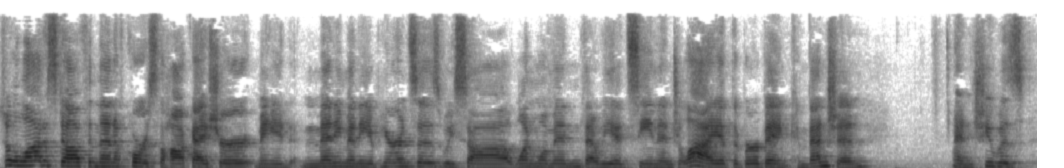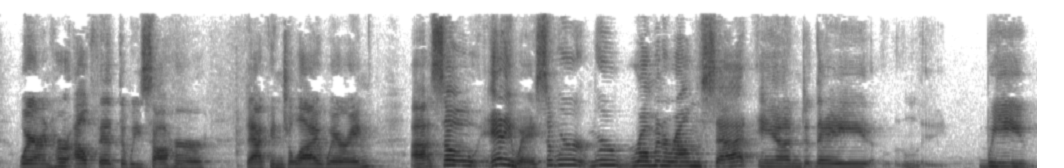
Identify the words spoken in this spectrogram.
So a lot of stuff and then of course the hawkeye shirt made many many appearances. We saw one woman that we had seen in july at the burbank convention and she was wearing her outfit that we saw her back in july wearing. Uh, so anyway, so we're we're roaming around the set, and they we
